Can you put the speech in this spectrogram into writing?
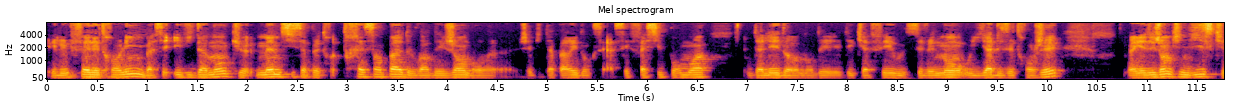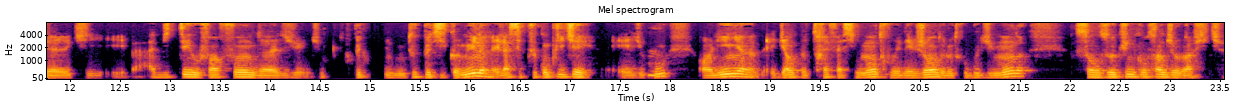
Et le fait d'être en ligne, bah, c'est évidemment que même si ça peut être très sympa de voir des gens, bon, euh, j'habite à Paris, donc c'est assez facile pour moi d'aller dans, des, cafés ou des événements où il y a des étrangers. Il y a des gens qui me disent qu'ils bah, au fin fond d'une une toute petite commune, et là c'est plus compliqué. Et du mm. coup, en ligne, eh bien, on peut très facilement trouver des gens de l'autre bout du monde sans aucune contrainte géographique.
